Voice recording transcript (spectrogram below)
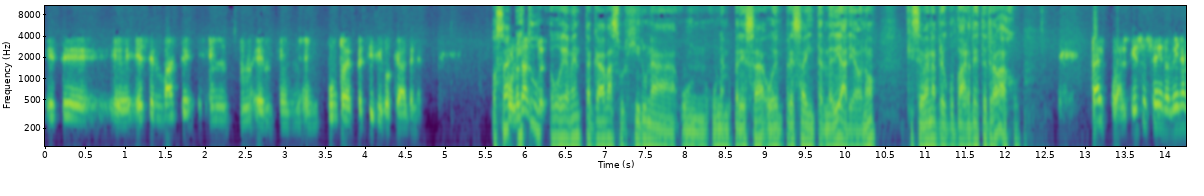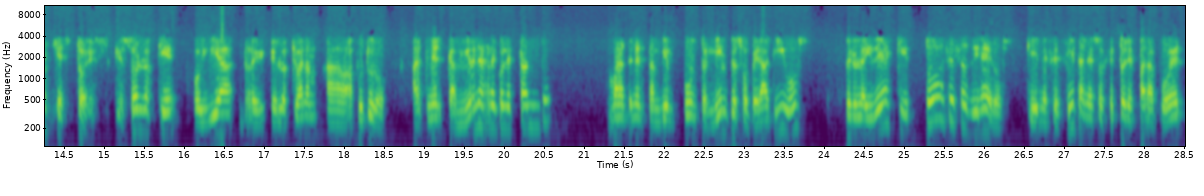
ese, eh, ese envase en, en puntos específicos que va a tener. O sea, esto obviamente acá va a surgir una, una empresa o empresa intermediaria, ¿o no? Que se van a preocupar de este trabajo. Tal cual, eso se denominan gestores, que son los que hoy día, eh, los que van a, futuro, al tener camiones recolectando, van a tener también puntos limpios operativos, pero la idea es que todos esos dineros que necesitan esos gestores para poder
